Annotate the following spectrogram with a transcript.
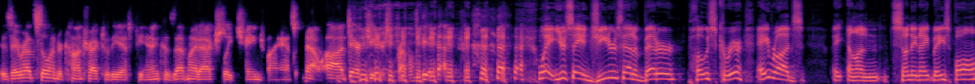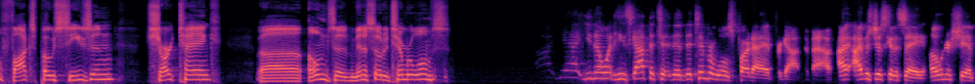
is A Rod still under contract with ESPN? Because that might actually change my answer. No, uh, Derek Jeter's probably. Wait, you're saying Jeter's had a better post career? A Rod's on Sunday Night Baseball, Fox postseason, Shark Tank, uh, owns the Minnesota Timberwolves. Yeah, you know what? He's got the t- the, the Timberwolves part I had forgotten about. I, I was just going to say ownership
